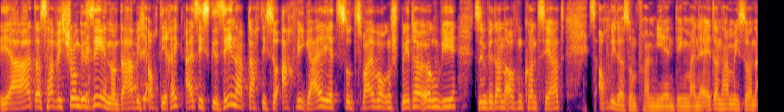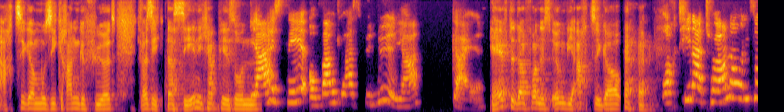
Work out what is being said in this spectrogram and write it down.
Ja, das habe ich schon gesehen. Und da habe ich auch direkt, als ich es gesehen habe, dachte ich so, ach, wie geil, jetzt so zwei Wochen später irgendwie sind wir dann auf dem Konzert. Ist auch wieder so ein Familiending. Meine Eltern haben mich so an 80er Musik rangeführt. Ich weiß nicht, das sehen, ich habe hier so ein. Ja, ich sehe. Oh, wow, du hast Vinyl, ja? Geil. Die Hälfte davon ist irgendwie 80er. Auch Tina Turner und so.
